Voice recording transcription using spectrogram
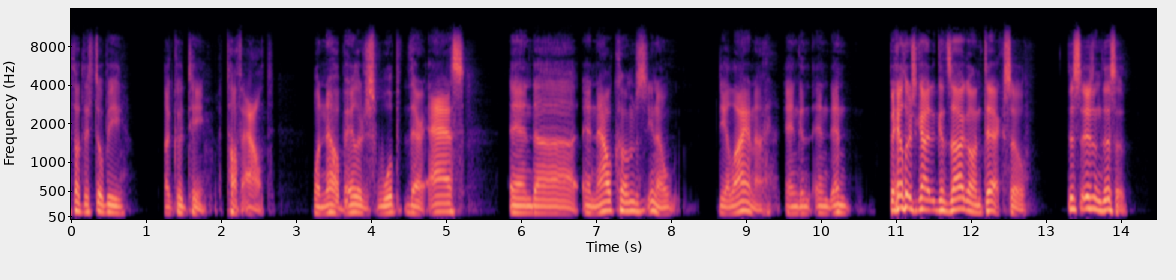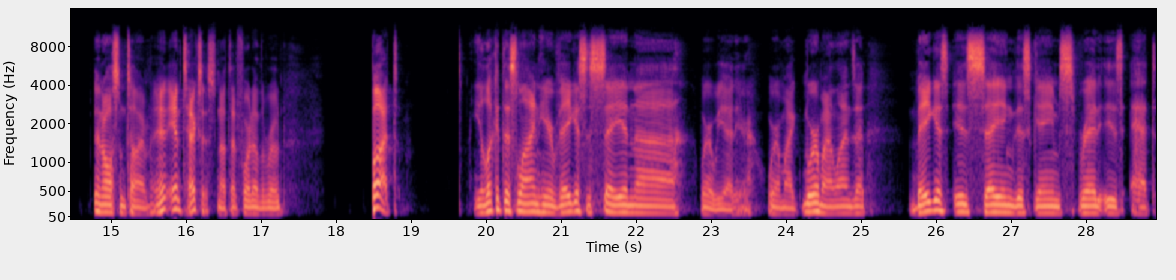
I thought they'd still be a good team, a tough out. Well, no, Baylor just whooped their ass, and uh, and now comes you know the Illini, and and and Baylor's got Gonzaga on deck. So this isn't this a an awesome time, and, and Texas not that far down the road. But you look at this line here. Vegas is saying, uh, where are we at here? Where am I? Where are my lines at? Vegas is saying this game spread is at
